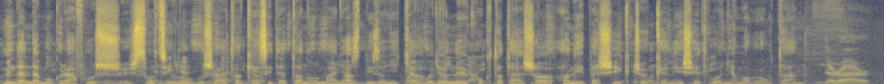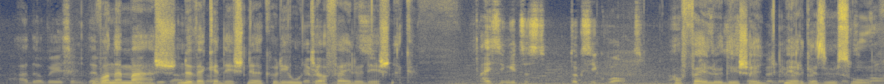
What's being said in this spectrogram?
Minden demográfus és szociológus által készített tanulmány azt bizonyítja, hogy a nők oktatása a népesség csökkenését vonja maga után. Van-e más, növekedés nélküli útja a fejlődésnek? A fejlődés egy mérgező szó.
